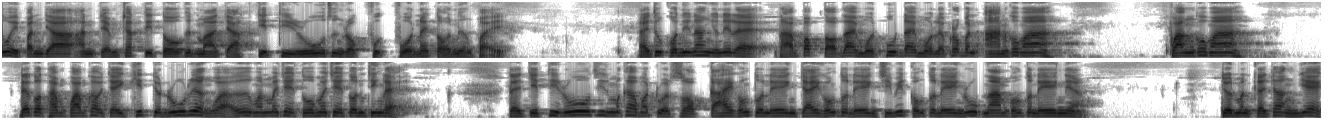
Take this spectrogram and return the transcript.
ด้วยปัญญาอันแจ่มชัดที่โตขึ้นมาจากจิตที่รู้ ซึ่งเราฝึกฝนให้ต่อเนื่องไปไอ้ทุกคนที่นั่งอยู่นี่แหละ ถามป๊อบตอบได้หมดพูดได้หมดแหละเพราะมันอ่านเข้ามา ฟังเข้ามา แล้วก็ทำความเข้าใจคิดจนรู้เรื่องว่า เออ มันไม่ใช่ตัวไม่ใช่ตนจริงแหละ แต่จิตที่รู้ที่มาเข้ามาตรวจสอบกายของตนเองใจของตนเอง ชีวิตของตนเอง รูปนามของตนเองเนี่ยจนมันกระทั่งแยก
